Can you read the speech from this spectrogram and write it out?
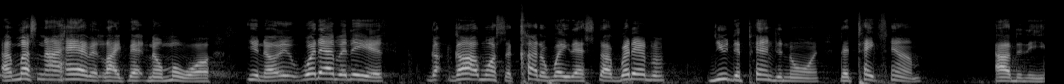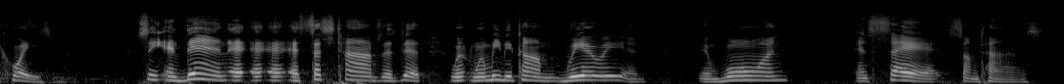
I must not have it like that no more. You know, whatever it is, God wants to cut away that stuff, whatever you depending on that takes him out of the equation. See, and then at, at, at such times as this, when, when we become weary and and worn and sad sometimes.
